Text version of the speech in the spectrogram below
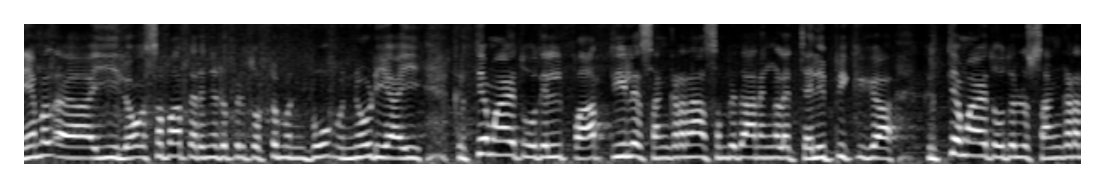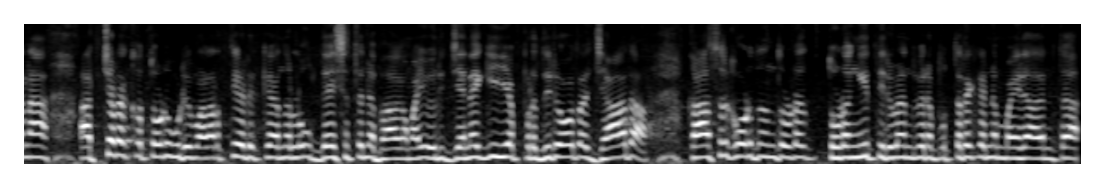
നിയമ ഈ ലോക്സഭാ തെരഞ്ഞെടുപ്പിന് തൊട്ട് മുൻപ് മുന്നോടിയായി കൃത്യമായ തോതിൽ പാർട്ടിയിലെ സംഘടനാ സംവിധാനങ്ങളെ ചലിപ്പിക്കുക കൃത്യമായ തോതിൽ സംഘടന അച്ചടക്കത്തോടു കൂടി വളർത്തിയെടുക്കുക എന്നുള്ള ഉദ്ദേശത്തിന്റെ ഭാഗമായി ഒരു ജനകീയ പ്രതിരോധ ജാഥ കാസർഗോഡ് നിന്ന് തുട- തുടങ്ങി തിരുവനന്തപുരം പുത്തരക്കണ്ണം മൈതാനത്ത്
